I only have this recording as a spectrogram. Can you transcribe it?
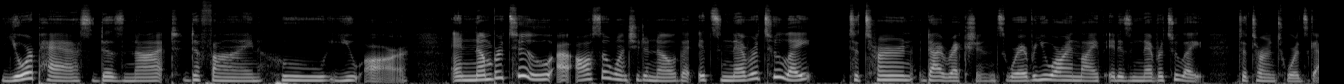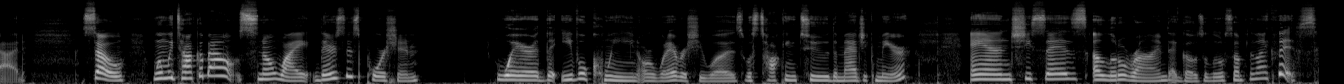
your past does not define who you are. And number two, I also want you to know that it's never too late to turn directions. Wherever you are in life, it is never too late to turn towards God. So, when we talk about Snow White, there's this portion where the evil queen, or whatever she was, was talking to the magic mirror. And she says a little rhyme that goes a little something like this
